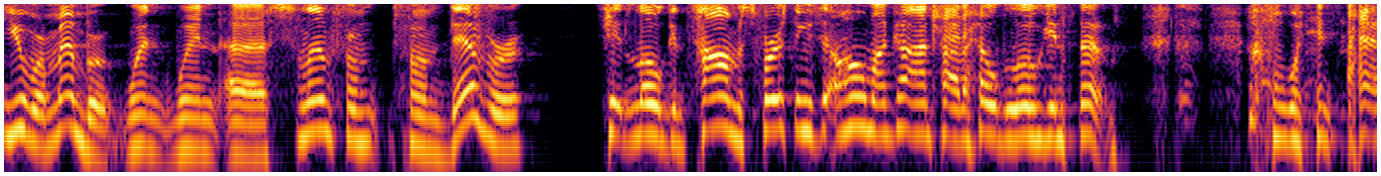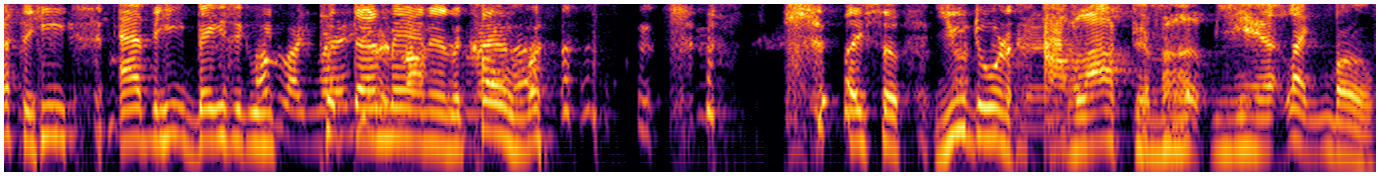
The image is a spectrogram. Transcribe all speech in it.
you remember when when uh, Slim from from Denver hit Logan Thomas, first thing he said, "Oh my God, I'm trying to help Logan up." when after he after he basically like, put that man in a coma. like so, you doing? I locked him up. Yeah, like bro,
